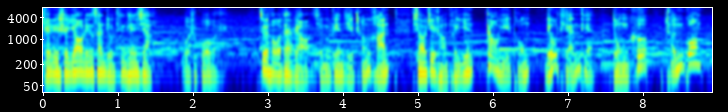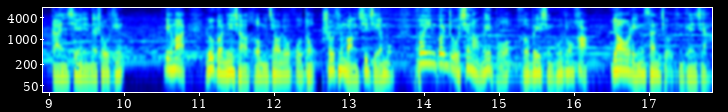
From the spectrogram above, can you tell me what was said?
这里是幺零三九听天下，我是郭伟。最后，我代表节目编辑程涵、小剧场配音赵艺彤、刘甜甜、董珂、陈光，感谢您的收听。另外，如果您想和我们交流互动、收听往期节目，欢迎关注新浪微博和微信公众号“幺零三九听天下”。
